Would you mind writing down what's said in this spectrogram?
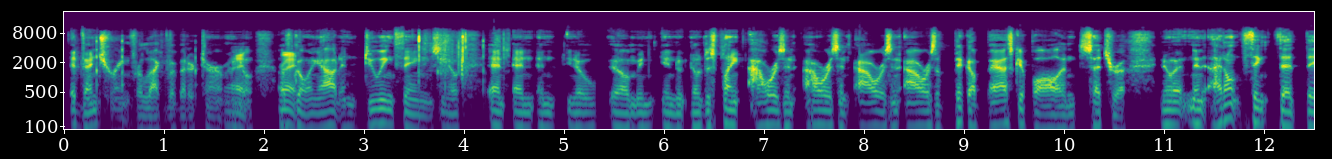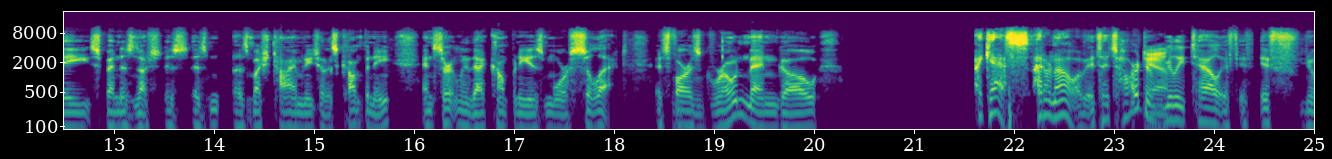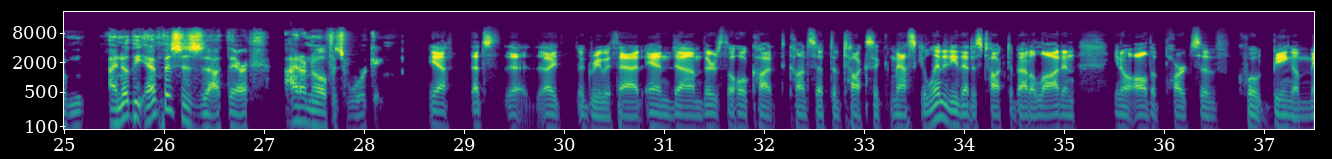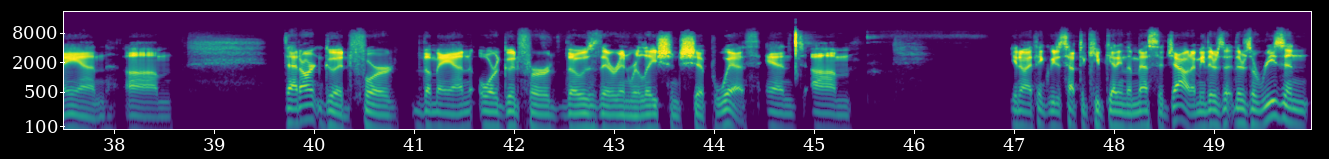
adventuring for lack of a better term Right, you know of right. going out and doing things you know and and and you know um in, in you know just playing hours and hours and hours and hours of pickup basketball and etc you know and, and i don't think that they spend as much as, as as much time in each other's company and certainly that company is more select as far as Mm-hmm. grown men go i guess i don't know it's it's hard to Yeah. really tell if if if you know i know the emphasis is out there i don't know if it's working Yeah, that's uh, I agree with that. And um, there's the whole co- concept of toxic masculinity that is talked about a lot, and you know all the parts of quote being a man um, that aren't good for the man or good for those they're in relationship with. And um, you know, I think we just have to keep getting the message out. I mean, there's a, there's a reason.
